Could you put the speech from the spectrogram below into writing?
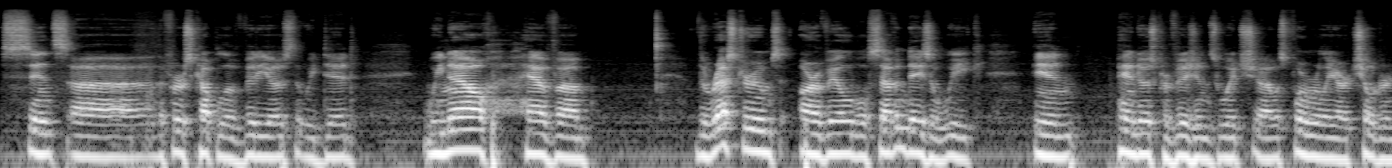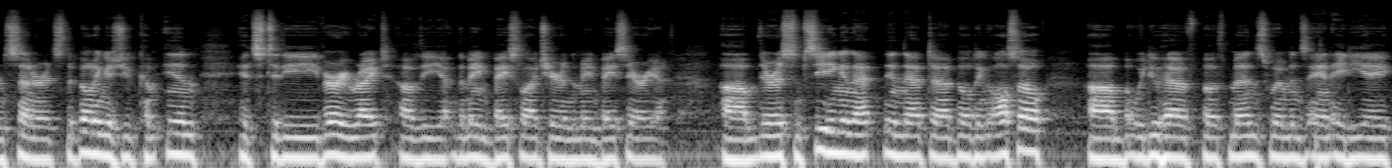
since uh, the first couple of videos that we did. We now have um, the restrooms are available seven days a week in Pando's Provisions, which uh, was formerly our children's center. It's the building as you come in. It's to the very right of the uh, the main base lodge here in the main base area. Um, there is some seating in that in that uh, building also, um, but we do have both men's, women's, and ADA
